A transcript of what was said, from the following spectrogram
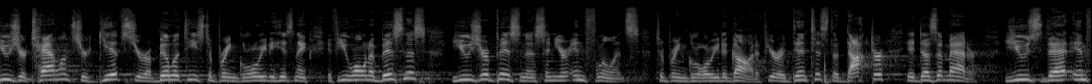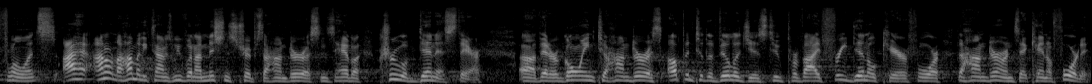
Use your talents, your gifts, your abilities to bring glory to His name. If you own a business, use your business and your influence to bring glory to God. If you're a dentist, a doctor, it doesn't matter. Use that influence. I, I don't know how many times we've went on missions trips to Honduras and have a crew of dentists there uh, that are going to Honduras up into the villages to provide free dental care for the Hondurans that can't afford it.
